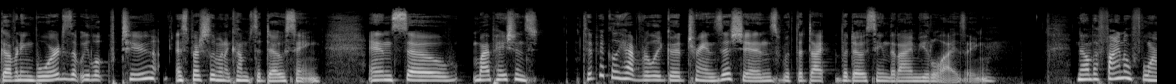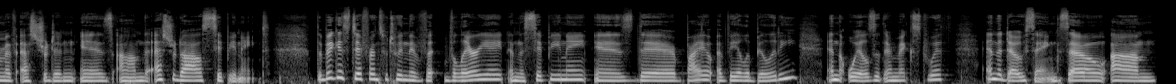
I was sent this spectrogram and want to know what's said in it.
governing boards that we look to, especially when it comes to dosing. And so my patients typically have really good transitions with the, di- the dosing that I'm utilizing. Now, the final form of estrogen is um, the estradiol cypionate. The biggest difference between the v- valeriate and the cypionate is their bioavailability and the oils that they're mixed with and the dosing. So, um,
